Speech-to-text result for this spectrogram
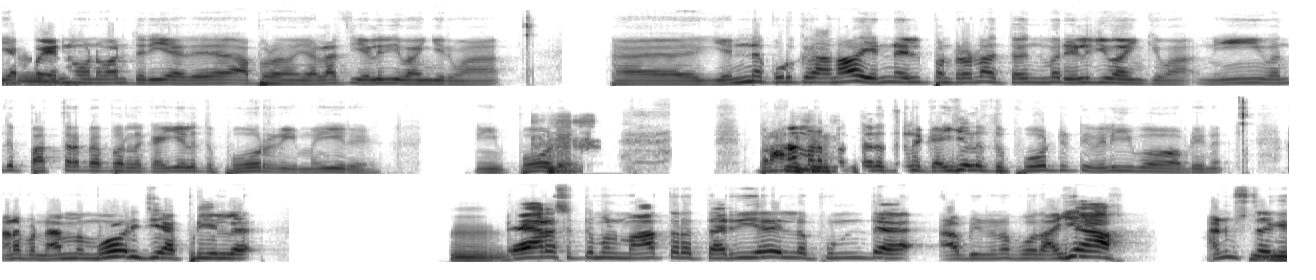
எப்போ. என்ன பண்ணுவான்னு தெரியாது. அப்புறம் எல்லாத்தையும் எழுதி வாங்கிடுவான் என்ன கொடுக்குறானோ என்ன ஹெல்ப் பண்ணுறானோ அதுக்கு தகுந்த மாதிரி எழுதி வாங்கிக்குவான். நீ வந்து பத்திர பேப்பரில் கையெழுத்து போடுறி மயிறு. நீ போடு. பிராமண பத்திரத்துல கையெழுத்து போட்டுட்டு வெளியே போ அப்படின்னு. ஆனா இப்ப நம்ம மோடிஜி அப்படி இல்ல. பேராசிட்டமல் மாத்திரை தரிய இல்ல புண்டை அப்படின்னா போதும். ஐயா அனுப்பிச்சிட்டேங்க.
